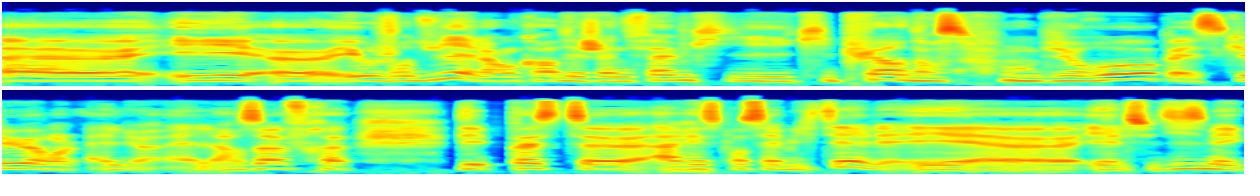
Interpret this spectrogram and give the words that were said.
Euh, et, euh, et aujourd'hui elle a encore des jeunes femmes qui, qui pleurent dans son bureau parce que on, elle, elle, leur offre des postes à responsabilité et, euh, et elles se disent mais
